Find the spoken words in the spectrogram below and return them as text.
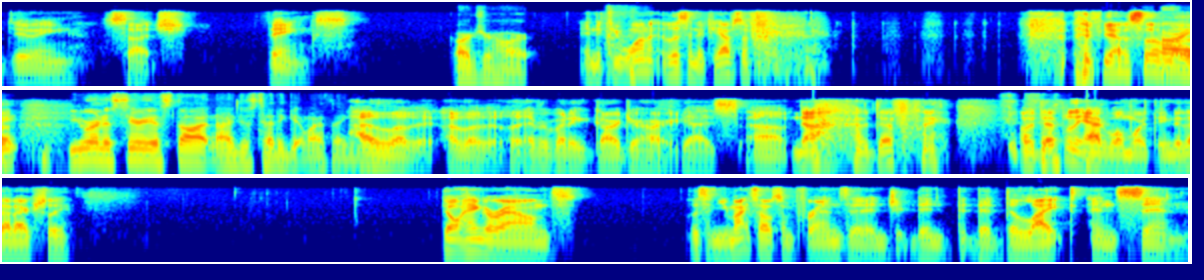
doing such things. Guard your heart. And if you want to listen, if you have some if you have some, Sorry, uh, you were in a serious thought, and I just had to get my thing. I love it. I love it. Everybody, guard your heart, guys. Um, no, I would definitely, I would definitely add one more thing to that. Actually, don't hang around. Listen, you might have some friends that that delight in sin.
